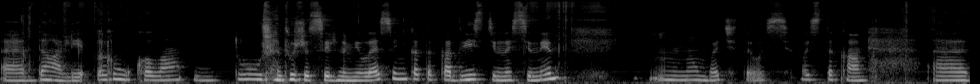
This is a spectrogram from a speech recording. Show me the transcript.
Е, Далі рукола, дуже-дуже сильно мілесенька, така 200 насінин. Ну, бачите, ось, ось така. Е,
